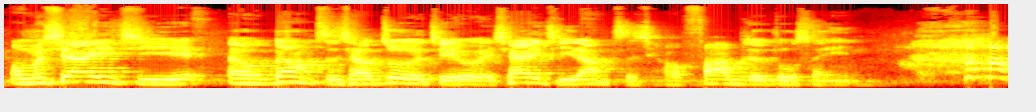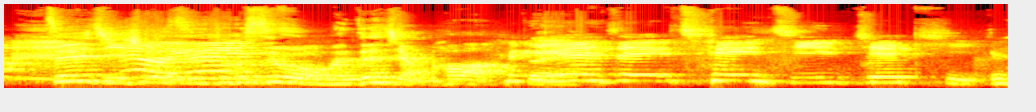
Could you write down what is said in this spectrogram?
我们下一集，哎，我让子乔做个结尾。下一集让子乔发比较多声音。这一集确实都是我们在讲话，因为这这一集 Jacky 跟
